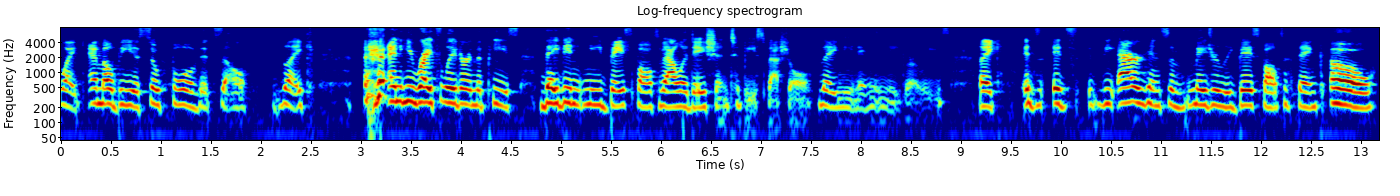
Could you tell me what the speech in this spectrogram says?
like MLB is so full of itself. Like, and he writes later in the piece, they didn't need baseball's validation to be special. They meaning the Negro leagues. Like, it's it's the arrogance of Major League Baseball to think, oh,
